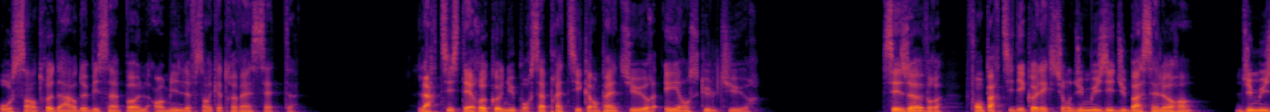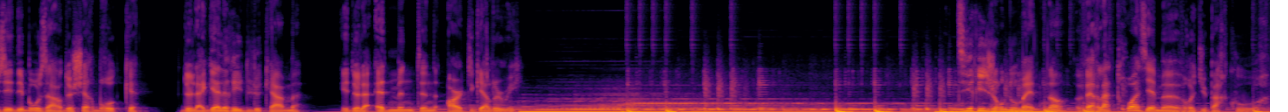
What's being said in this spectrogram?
au Centre d'art de Baie-Saint-Paul en 1987. L'artiste est reconnu pour sa pratique en peinture et en sculpture. Ses œuvres font partie des collections du Musée du Bas-Saint-Laurent, du Musée des Beaux-Arts de Sherbrooke, de la Galerie de Lucam et de la Edmonton Art Gallery. Dirigeons-nous maintenant vers la troisième œuvre du parcours.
